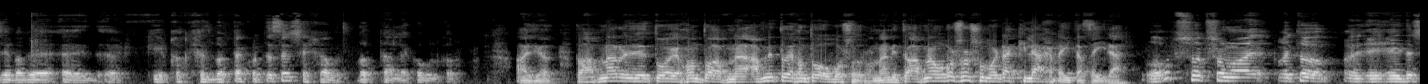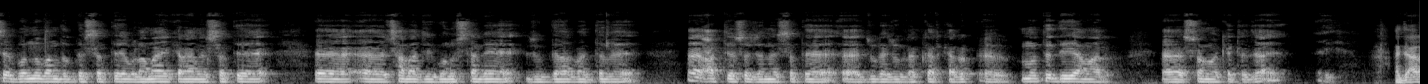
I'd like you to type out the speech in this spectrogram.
যেভাবে এই, কি খেদমতটা করতেছেন সেই খেদমতটা আল্লাহ কবুল করুন আচ্ছা তো আপনার তো এখন তো আপনার আপনি তো এখন তো অবসর নানি? তো আপনার অবসর সময়টা কিলা খাটাইতাছে ইরা? অবসর সময় হয়তো এই- এই দেশের বন্ধু বান্ধবদের সাথে ওলামায় কেরামের সাথে সামাজিক অনুষ্ঠানে যোগ দেওয়ার মাধ্যমে আত্মীয় স্বজনের সাথে যোগাযোগ রাখার মধ্যে দিয়ে আমার সময় কেটে যায়। এই। আচ্ছা আর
